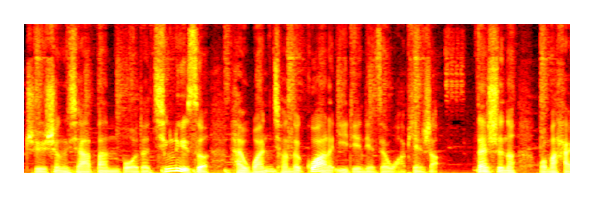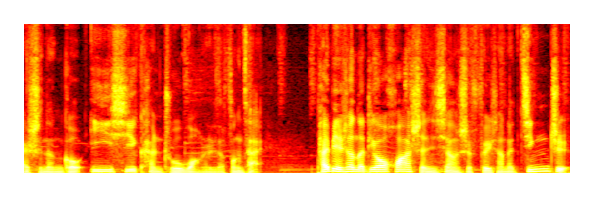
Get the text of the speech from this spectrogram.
只剩下斑驳的青绿色，还顽强的挂了一点点在瓦片上。但是呢，我们还是能够依稀看出往日的风采。牌匾上的雕花神像是非常的精致，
